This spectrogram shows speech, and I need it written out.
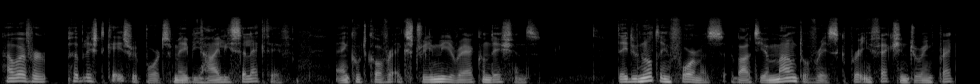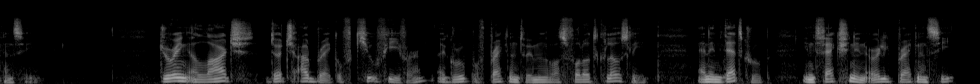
However, published case reports may be highly selective and could cover extremely rare conditions. They do not inform us about the amount of risk per infection during pregnancy. During a large Dutch outbreak of Q fever, a group of pregnant women was followed closely, and in that group, infection in early pregnancy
